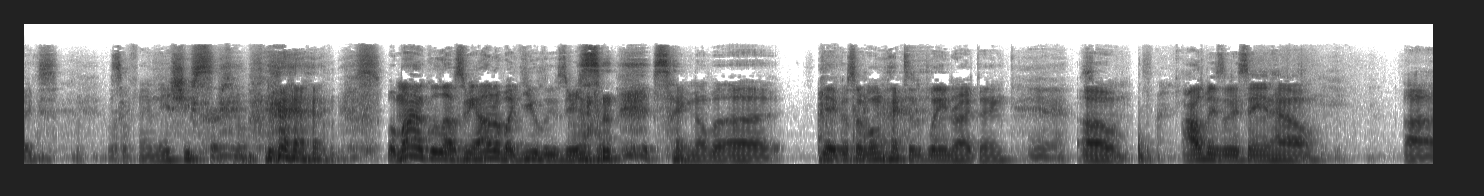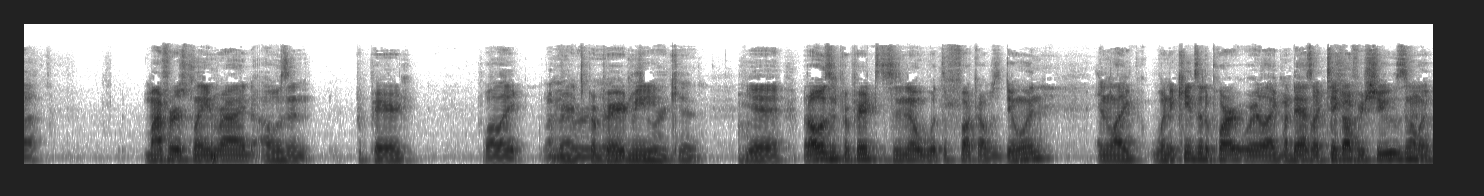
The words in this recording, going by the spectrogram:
It's, it's family issues. Personal. well, my uncle loves me. I don't know about you losers. Saying no, but uh, yeah. So going back to the plane ride thing. Yeah. Um, I was basically saying how, uh, my first plane ride, I wasn't prepared. While like my You parents were- prepared yeah, me. You were a kid. Yeah, but I wasn't prepared to, to know what the fuck I was doing. And like when it came to the part where like my dad's like, "Take off your shoes," and I'm like,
